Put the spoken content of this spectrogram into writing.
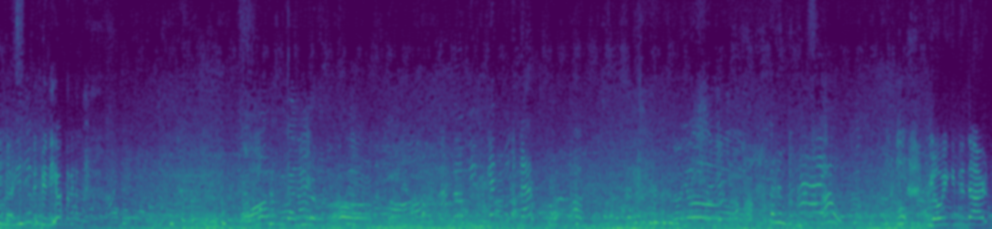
udah di video ternyata. Glowing in the dark.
